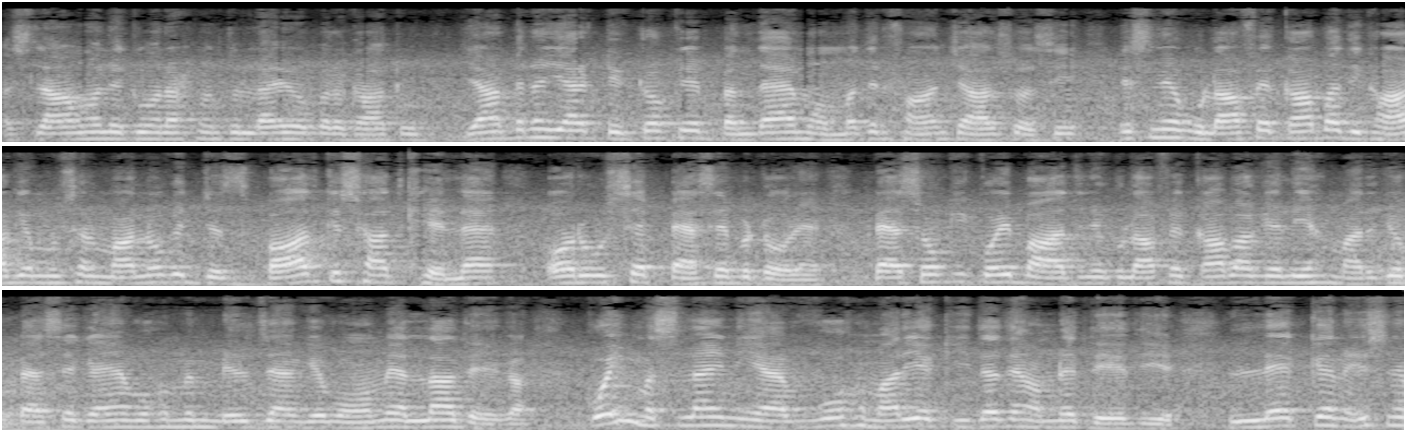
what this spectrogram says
السلام علیکم ورحمۃ اللہ وبرکاتہ۔ یہاں پہ نا یار ٹک ٹاک کے بندہ ہے محمد عرفان چار سو اسی۔ اس نے غلاف کعبہ دکھا کے مسلمانوں کے جذبات کے ساتھ کھیلا ہے اور اس سے پیسے بٹورے ہیں۔ پیسوں کی کوئی بات نہیں، غلاف کعبہ کے لیے ہمارے جو پیسے گئے ہیں وہ ہمیں مل جائیں گے، وہ ہمیں اللہ دے گا۔ کوئی مسئلہ ہی نہیں ہے، وہ ہماری عقیدت ہے، ہم نے دے دیے لیکن اس نے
